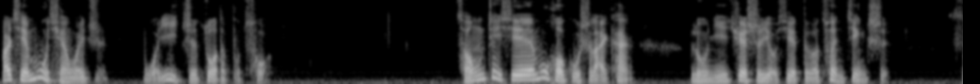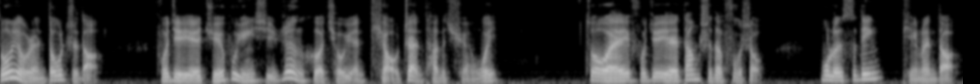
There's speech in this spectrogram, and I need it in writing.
而且目前为止，我一直做得不错。”从这些幕后故事来看。鲁尼确实有些得寸进尺，所有人都知道，福爵爷绝不允许任何球员挑战他的权威。作为福爵爷当时的副手，穆伦斯丁评论道：“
